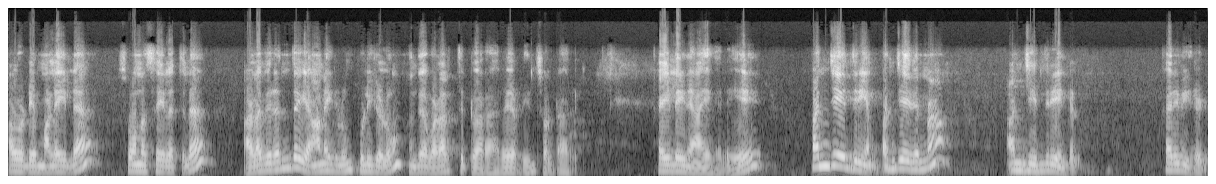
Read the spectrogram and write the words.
அவருடைய மலையில் சோன சேலத்தில் அளவிறந்த யானைகளும் புலிகளும் அங்கே வளர்த்துட்டு வராரு அப்படின்னு சொல்கிறாரு கைலை நாயகரே பஞ்சேந்திரியம். பஞ்சேந்திரம்னா அஞ்சு இந்திரியங்கள் கருவிகள்.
